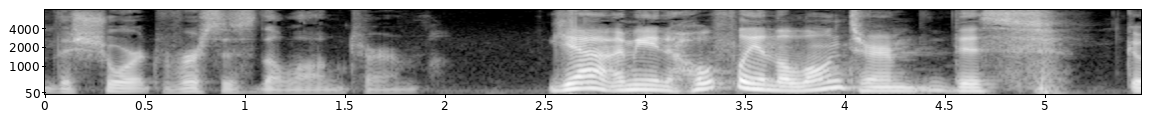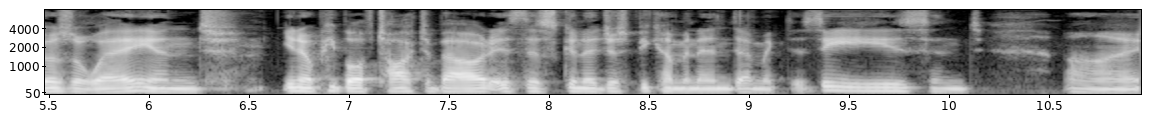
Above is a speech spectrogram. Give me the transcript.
the short versus the long term? Yeah, I mean, hopefully in the long term, this goes away. And, you know, people have talked about is this going to just become an endemic disease? And uh,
